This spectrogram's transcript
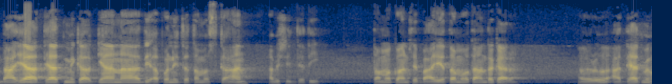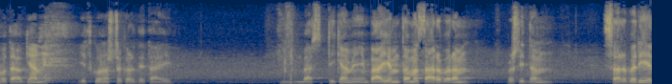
बाह्य आध्यात्मिक अज्ञान आदि अपनित तमस्कान अभिसिध्यति तम कौन से? बाह्य तम होता अंधकार, और आध्यात्मिक होता अज्ञान, इसको नष्ट कर देता है। बस टीका में बाह्यम तम सारवरम प्रसिद्धम सर्वरी है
